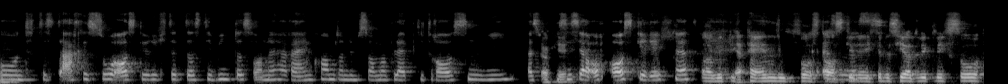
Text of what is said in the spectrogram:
Mhm. Und das Dach ist so ausgerichtet, dass die Wintersonne hereinkommt und im Sommer bleibt die draußen wie, also okay. das ist ja auch ausgerechnet. Aber wirklich ja. peinlich fast also ausgerechnet. Es hört wirklich so,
